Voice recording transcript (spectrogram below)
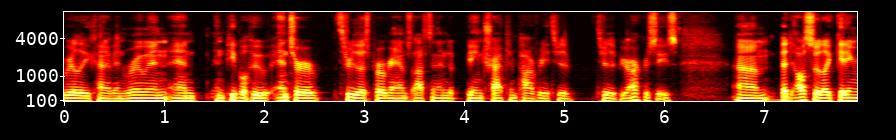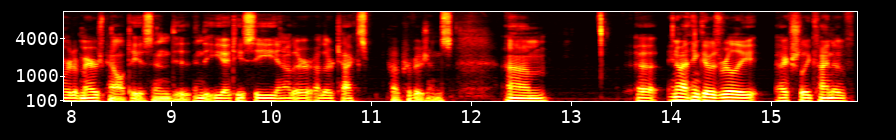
really kind of in ruin, and and people who enter through those programs often end up being trapped in poverty through through the bureaucracies. Um, but also like getting rid of marriage penalties in the in the EITC and other other tax uh, provisions. Um, uh, you know, I think it was really actually kind of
